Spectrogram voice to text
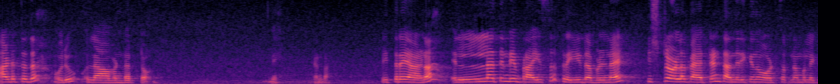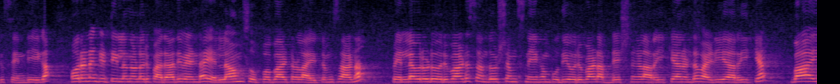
അടുത്തത് ഒരു ലാവണ്ടർ ടോൺ കണ്ട? ഇത്രയാണ് എല്ലാത്തിന്റെയും പ്രൈസ് ത്രീ ഡബിൾ നയൻ ഇഷ്ടമുള്ള പാറ്റേൺ തന്നിരിക്കുന്ന വാട്സപ്പ് നമ്പറിലേക്ക് സെൻഡ് ചെയ്യുക. ഒരെണ്ണം കിട്ടിയില്ലെന്നുള്ളൊരു പരാതി വേണ്ട. എല്ലാം സൂപ്പർബായിട്ടുള്ള ഐറ്റംസ് ആണ്. അപ്പോൾ എല്ലാവരോടും ഒരുപാട് സന്തോഷം സ്നേഹം പുതിയ ഒരുപാട് അപ്ഡേഷനുകൾ അറിയിക്കാനുണ്ട്. വഴിയെ അറിയിക്കാം. ബൈ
